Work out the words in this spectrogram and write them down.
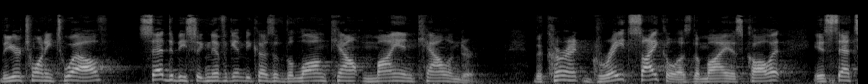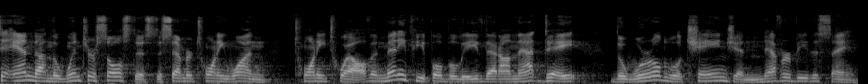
The year 2012, said to be significant because of the long count Mayan calendar. The current great cycle, as the Mayas call it, is set to end on the winter solstice, December 21, 2012. And many people believe that on that date, the world will change and never be the same.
